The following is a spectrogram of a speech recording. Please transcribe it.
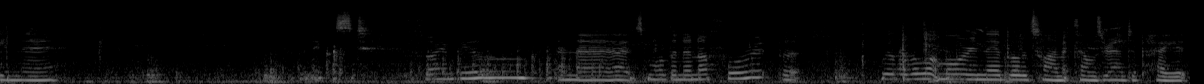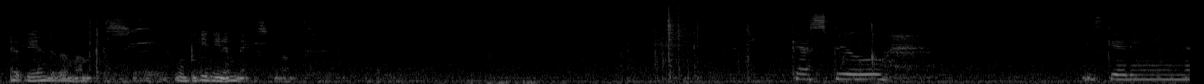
in there for the next phone bill and that's more than enough for it but we'll have a lot more in there by the time it comes around to pay it at the end of the month so, be beginning of next month. Gas bill is getting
